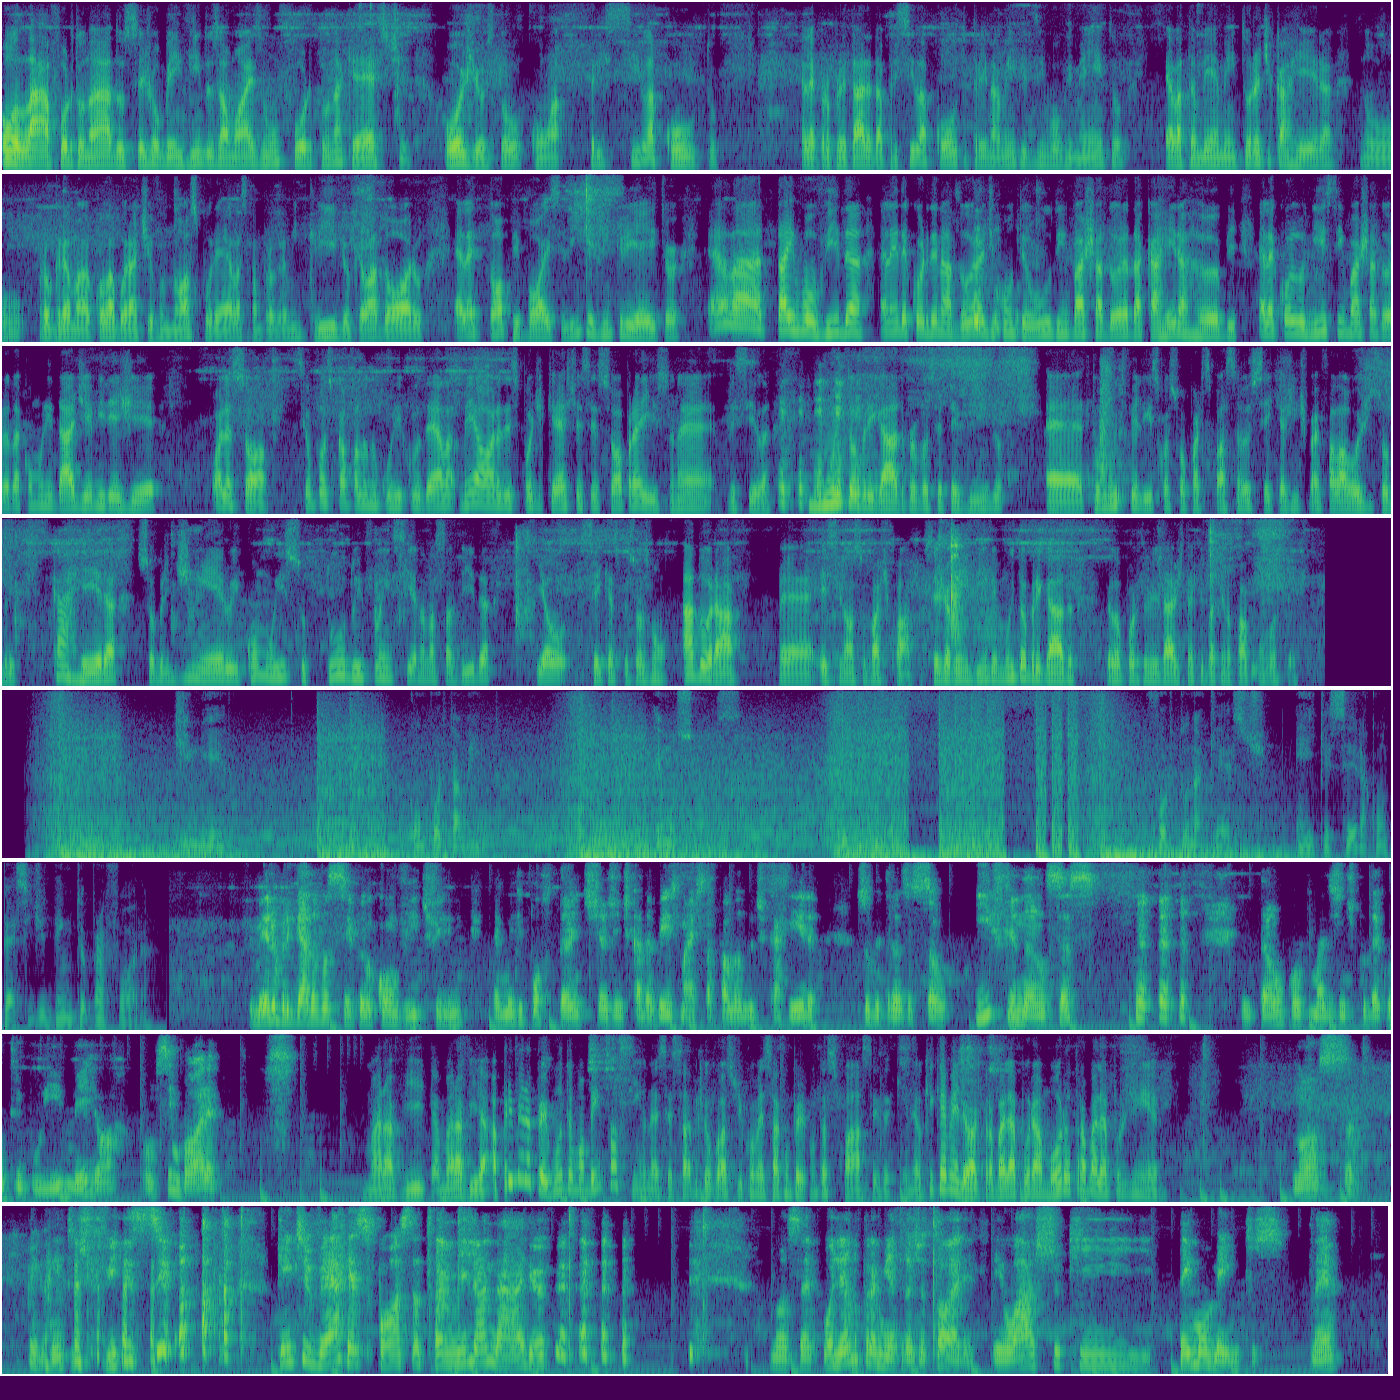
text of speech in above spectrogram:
Olá, afortunados! Sejam bem-vindos a mais um Fortuna Cast. Hoje eu estou com a Priscila Couto. Ela é proprietária da Priscila Couto Treinamento e Desenvolvimento. Ela também é mentora de carreira no programa colaborativo Nós por Elas, que é um programa incrível que eu adoro. Ela é top voice, LinkedIn Creator. Ela está envolvida, ela ainda é coordenadora de conteúdo, embaixadora da Carreira Hub. Ela é colunista e embaixadora da comunidade MDG. Olha só, se eu fosse ficar falando o currículo dela, meia hora desse podcast ia ser só para isso, né, Priscila? Muito obrigado por você ter vindo. Estou é, muito feliz com a sua participação. Eu sei que a gente vai falar hoje sobre carreira, sobre dinheiro e como isso tudo influencia na nossa vida. E eu sei que as pessoas vão adorar é, esse nosso bate-papo. Seja bem-vindo e muito obrigado pela oportunidade de estar aqui batendo papo com você. Comportamento, emoções. Fortuna Cast. Enriquecer acontece de dentro para fora. Primeiro, obrigado a você pelo convite, Felipe. É muito importante a gente cada vez mais estar tá falando de carreira, sobre transição e finanças. então, quanto mais a gente puder contribuir, melhor. Vamos embora. Maravilha, maravilha. A primeira pergunta é uma bem facinho, né? Você sabe que eu gosto de começar com perguntas fáceis aqui, né? O que, que é melhor, trabalhar por amor ou trabalhar por dinheiro? Nossa, que pergunta difícil. Quem tiver a resposta tá milionário. Nossa, olhando para minha trajetória, eu acho que tem momentos, né?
